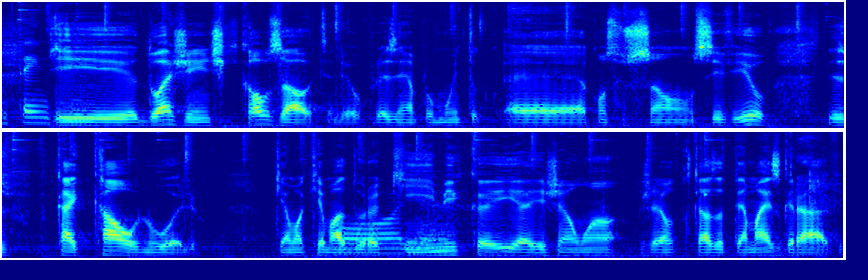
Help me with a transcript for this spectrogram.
Entendi. e do agente que causal, entendeu? Por exemplo, muito é, a construção civil, cai cal no olho, que é uma queimadura Olha. química e aí já é, uma, já é um caso até mais grave.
